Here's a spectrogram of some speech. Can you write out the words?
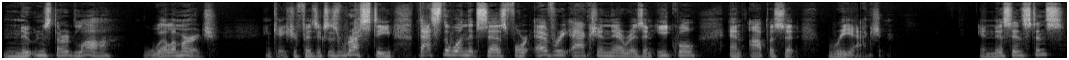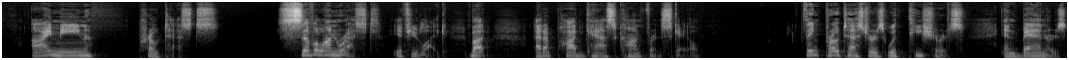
Newton's third law will emerge. In case your physics is rusty, that's the one that says for every action there is an equal and opposite reaction. In this instance, I mean protests, civil unrest, if you like, but at a podcast conference scale. Think protesters with t shirts and banners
